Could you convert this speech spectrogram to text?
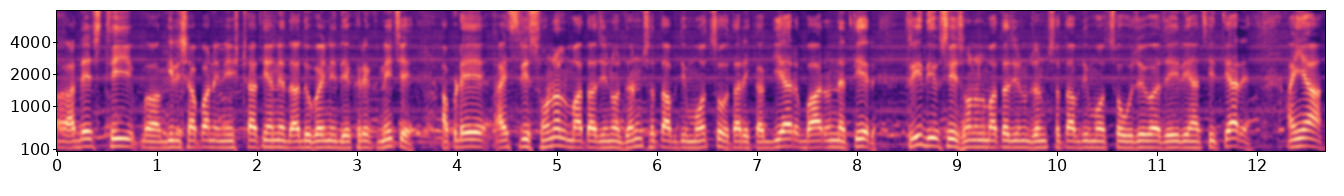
આદેશથી ગિરિશાપાની નિષ્ઠાથી અને દાદુભાઈની દેખરેખ નીચે આપણે આઈ શ્રી સોનલ માતાજીનો જન્મ શતાબ્દી મહોત્સવ તારીખ અગિયાર બાર અને તેર ત્રિદિવસીય સોનલ માતાજીનો જન્મ શતાબ્દી મહોત્સવ ઉજવવા જઈ રહ્યા છીએ. ત્યારે અહીંયા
